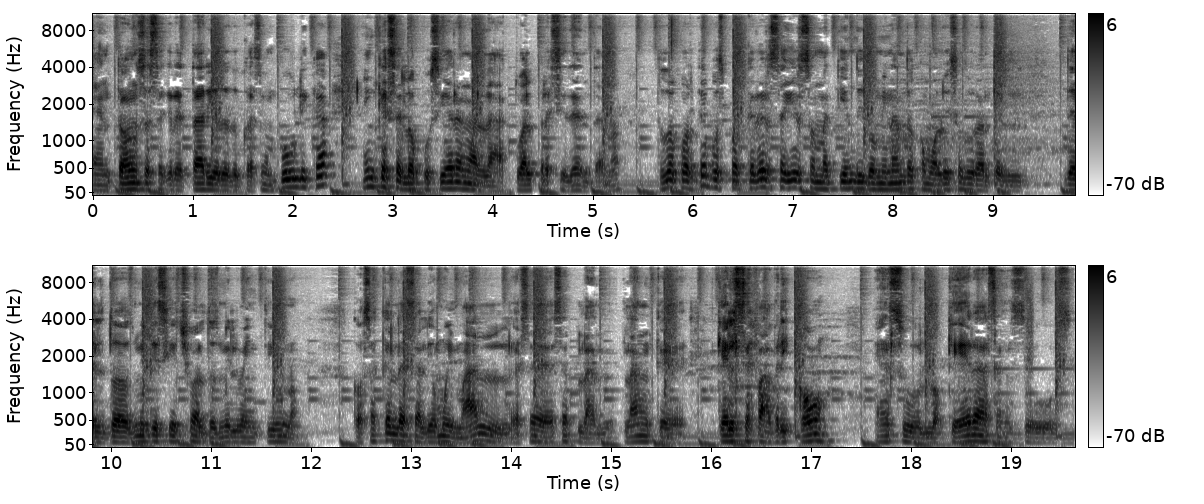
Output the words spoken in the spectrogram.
entonces secretario de Educación Pública, en que se lo pusieran a la actual presidenta, ¿no? ¿Todo por qué? Pues por querer seguir sometiendo y dominando como lo hizo durante el del 2018 al 2021 cosa que le salió muy mal, ese, ese plan, plan que, que él se fabricó en sus loqueras, en sus,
